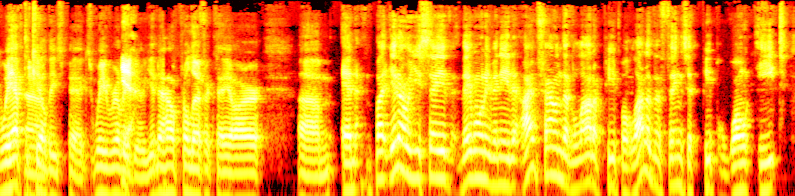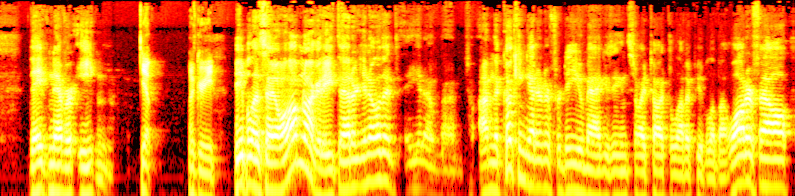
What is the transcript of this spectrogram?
we have to um, kill these pigs. We really yeah. do. You know how prolific they are. Um, and but you know, you say they won't even eat it. I've found that a lot of people, a lot of the things that people won't eat, they've never eaten. Agreed. People that say, "Oh, I'm not going to eat that," or you know that you know, I'm the cooking editor for DU Magazine, so I talk to a lot of people about waterfowl.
